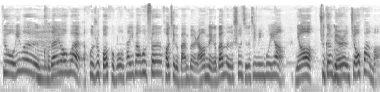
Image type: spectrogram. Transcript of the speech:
就因为口袋妖怪、或者说宝可梦，它一般会分好几个版本，然后每个版本的收集的精灵不一样，你要去跟别人交换嘛。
